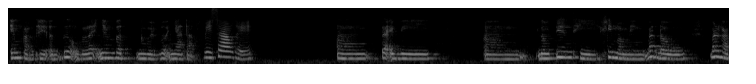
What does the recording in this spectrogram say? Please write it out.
em cảm thấy ấn tượng với lại nhân vật người vợ nhạt ạ. Vì sao thế? À, tại vì à, đầu tiên thì khi mà mình bắt đầu bắt gặp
